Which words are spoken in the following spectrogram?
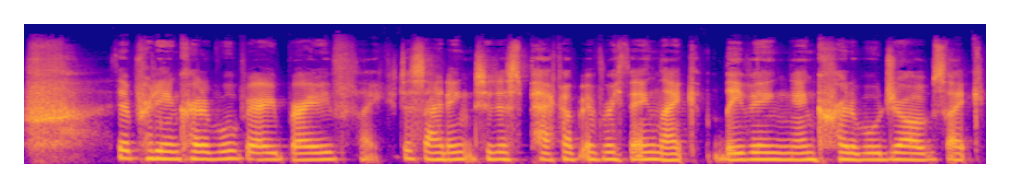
they're pretty incredible, very brave, like deciding to just pack up everything, like leaving incredible jobs, like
